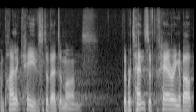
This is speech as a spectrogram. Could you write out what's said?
And Pilate caves to their demands. The pretense of caring about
